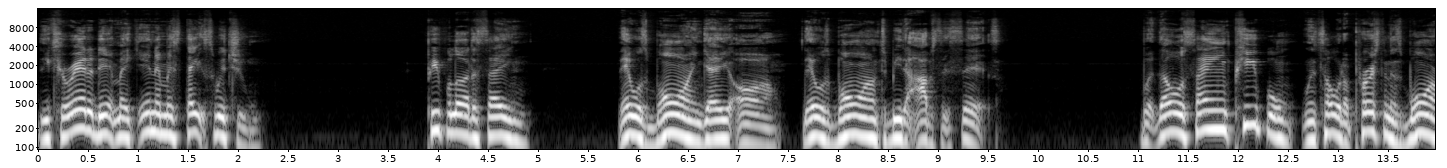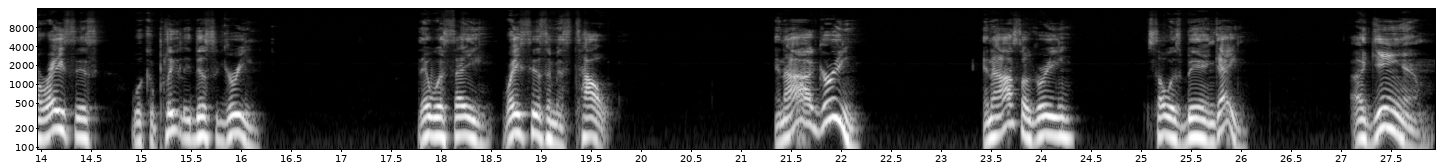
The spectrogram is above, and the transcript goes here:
The creator didn't make any mistakes with you. People love to say they was born gay or they was born to be the opposite sex. But those same people, when told a person is born racist, would completely disagree. They would say racism is taught. And I agree. And I also agree, so is being gay. Again,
